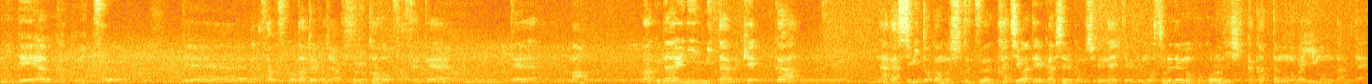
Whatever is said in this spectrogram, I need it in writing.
に出会う確率でなんかサブスクを例えばじゃあフル稼働させてでまあ莫大に見た結果流し見とかもしつつ価値は低下してるかもしれないけれどもそれでも心に引っかかったものがいいものだみたいな。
